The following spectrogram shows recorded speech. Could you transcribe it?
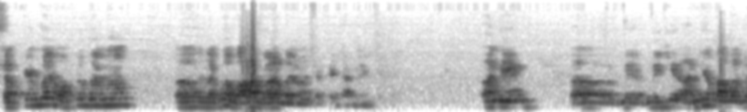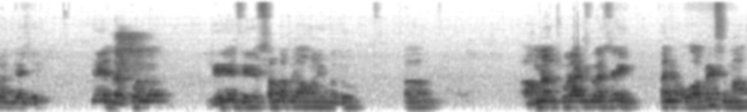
સપ્ટેમ્બર ઓક્ટોબરમાં લગભગ વાવાઝોડા બનવાની શક્યતા રહે છે. અને બીજી અન્ય બાબતો જે છે તે લગભગ ધીરે ધીરે સમગ્રવાની બધું હમણાં થોડા દિવસ થઈ અને ઓગસ્ટમાં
